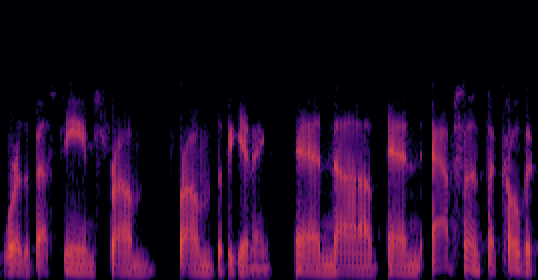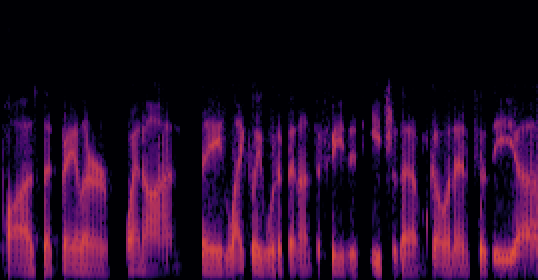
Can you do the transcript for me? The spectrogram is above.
were the best teams from from the beginning. And uh, and absent the COVID pause that Baylor went on, they likely would have been undefeated each of them going into the uh,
